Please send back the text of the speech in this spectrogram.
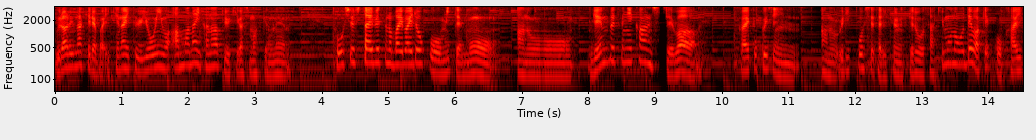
売られなければいけないという要因はあんまないかなという気がしますけどね。投資主体別の売買動向を見ても、あの現物に関しては外国人あの売り越してたりするんですけど、先物では結構買い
